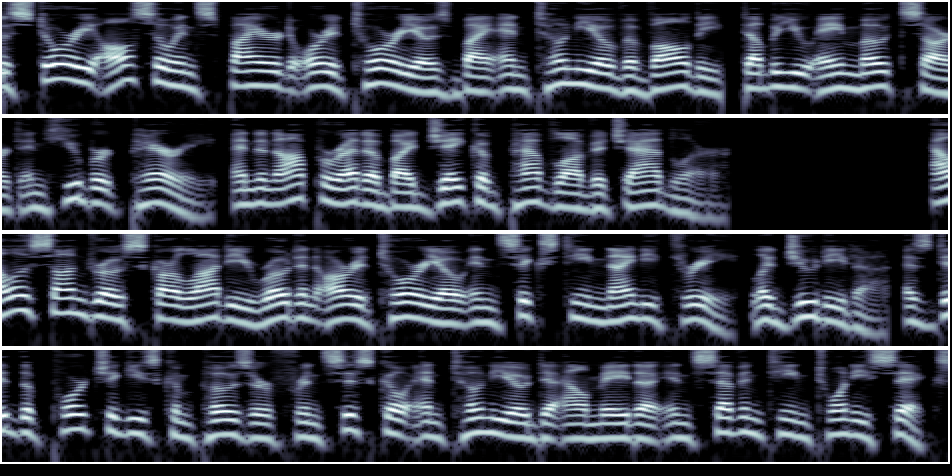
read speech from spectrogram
The story also inspired oratorios by Antonio Vivaldi, W. A. Mozart and Hubert Parry, and an operetta by Jacob Pavlovich Adler. Alessandro Scarlatti wrote an oratorio in 1693, La Giuditta, as did the Portuguese composer Francisco Antonio de Almeida in 1726.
